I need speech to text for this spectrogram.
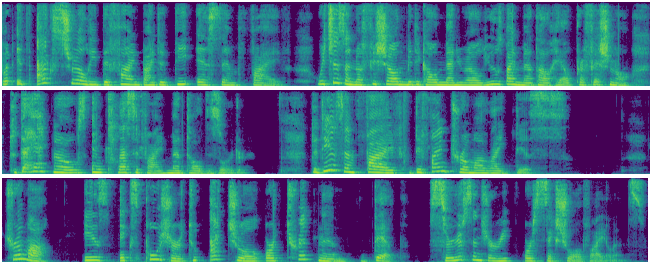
but it's actually defined by the DSM-5, which is an official medical manual used by mental health professionals to diagnose and classify mental disorder. The DSM-5 defines trauma like this. Trauma is exposure to actual or threatening death, serious injury, or sexual violence.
